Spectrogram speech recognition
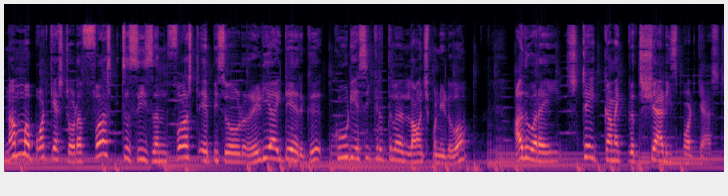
நம்ம பாட்காஸ்டோட first season first episode ready ஆகிட்டே இருக்குது கூடிய சீக்கிரத்தில் லான்ச் பண்ணிவிடுவோம் அதுவரை stay connect with Shady's podcast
